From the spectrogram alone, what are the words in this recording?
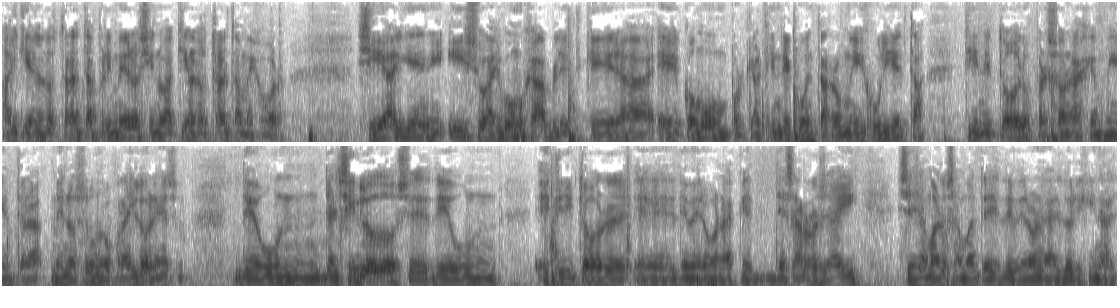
al quien los trata primero, sino a quien los trata mejor. Si alguien hizo algún Hamlet que era eh, común, porque al fin de cuentas Romeo y Julieta tiene todos los personajes, mientras menos uno, Fray Lorenzo, de un, del siglo XII, de un escritor eh, de Verona que desarrolla ahí, se llama Los Amantes de Verona, el original.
